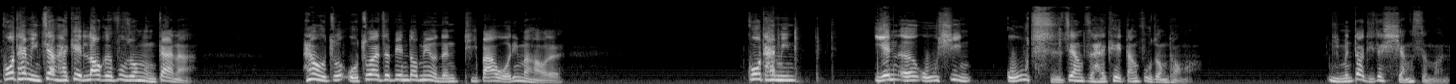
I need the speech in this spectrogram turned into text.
郭台铭这样还可以捞个副总统干啊？还有我坐我坐在这边都没有人提拔我，你们好了。郭台铭言而无信、无耻，这样子还可以当副总统哦。”你们到底在想什么呢？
